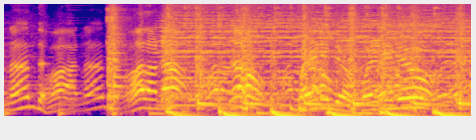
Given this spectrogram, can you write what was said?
આનંદ વાહ આનંદ વાહ લાડા પરણી લ્યો પરણી લ્યો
